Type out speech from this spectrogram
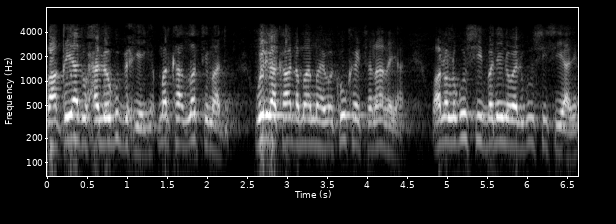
baaqiyaad waxaa loogu bixiyey markaad la timaado weligaa kaa dhammaan mahay way kuu kaydsanaanayaan waana laguu sii badayn waa laguu sii siyaadin.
